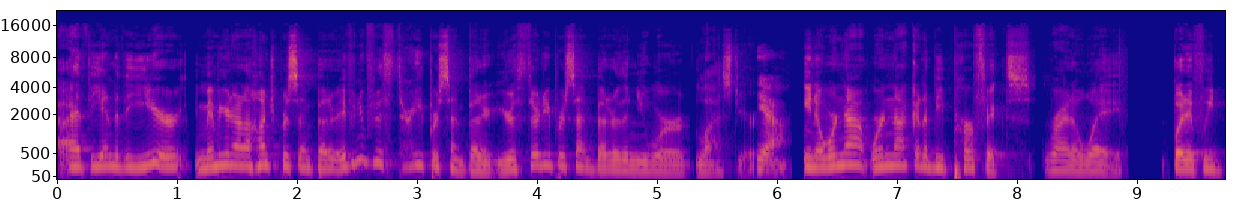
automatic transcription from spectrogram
At the end of the year, maybe you're not 100% better. Even if you're 30% better, you're 30% better than you were last year. Yeah. You know, we're not we're not going to be perfect right away. But if we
